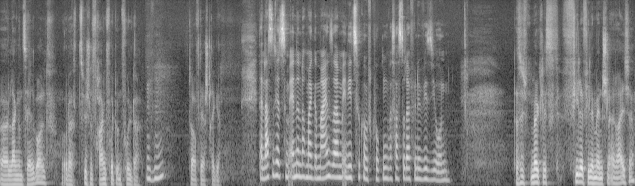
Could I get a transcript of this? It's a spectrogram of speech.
äh, Langenselbold oder zwischen Frankfurt und Fulda. So auf der Strecke. Dann lass uns jetzt zum Ende noch mal gemeinsam in die Zukunft gucken. Was hast du da für eine Vision? Dass ich möglichst viele, viele Menschen erreiche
